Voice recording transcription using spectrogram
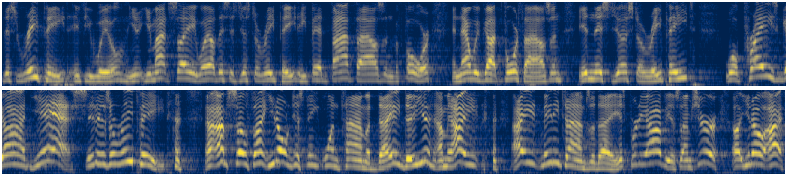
this repeat, if you will. You, you might say, well, this is just a repeat. He fed 5,000 before, and now we've got 4,000. Isn't this just a repeat? Well, praise God, yes, it is a repeat. I'm so thankful. You don't just eat one time a day, do you? I mean, I eat, I eat many times a day. It's pretty obvious, I'm sure. Uh, you know, I,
